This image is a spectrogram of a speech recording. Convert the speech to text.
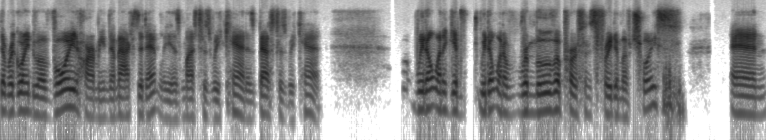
that we're going to avoid harming them accidentally as much as we can as best as we can. We don't want to give we don't want to remove a person's freedom of choice and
